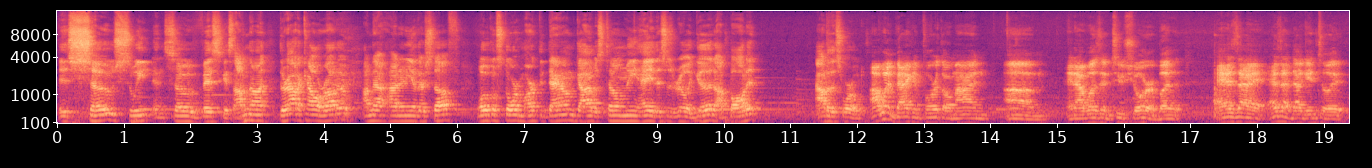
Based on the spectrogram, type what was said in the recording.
is so sweet and so viscous. I'm not they're out of Colorado. I'm not had any of their stuff. Local store marked it down. Guy was telling me, hey, this is really good. I bought it. Out of this world. I went back and forth on mine, um, and I wasn't too sure. But as I as I dug into it,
